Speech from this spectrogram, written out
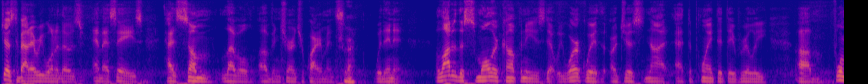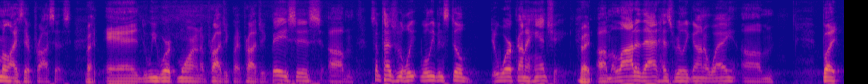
just about every one of those MSAs has some level of insurance requirements Sure. within it. A lot of the smaller companies that we work with are just not at the point that they've really um, formalize their process. Right. And we work more on a project by project basis. Um, sometimes we'll, we'll even still do work on a handshake. Right. Um, a lot of that has really gone away. Um, but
